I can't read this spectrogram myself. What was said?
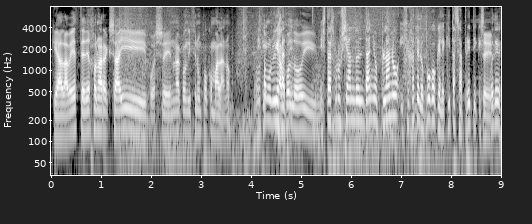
que a la vez te deja una Rek'Sai pues en una condición un poco mala, ¿no? estamos viendo a Coldo y... Estás rusheando el daño plano y fíjate lo poco que le quitas a Pretty, que se puede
